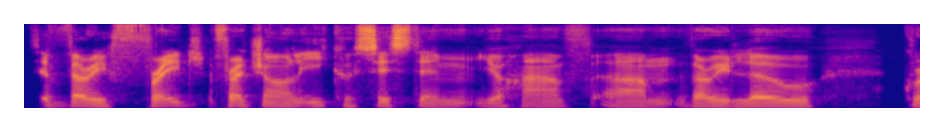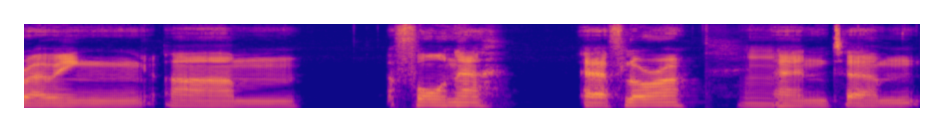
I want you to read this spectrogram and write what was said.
it's a very frag- fragile ecosystem. You have um, very low growing um, fauna, uh, flora, Mm. and um,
